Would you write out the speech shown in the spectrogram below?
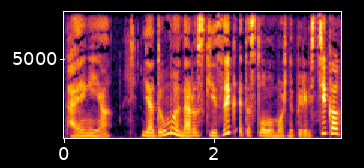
«таэния». Я думаю, на русский язык это слово можно перевести как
